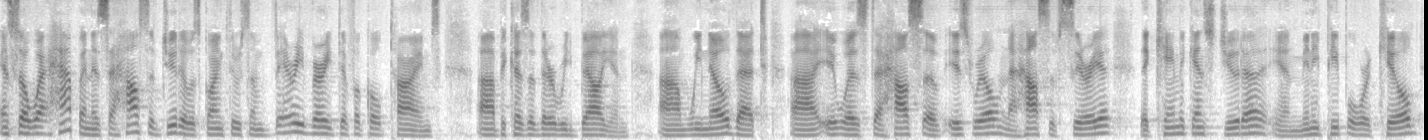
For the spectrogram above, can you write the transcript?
And so what happened is the house of Judah was going through some very, very difficult times uh, because of their rebellion. Um, we know that uh, it was the house of Israel and the house of Syria that came against Judah, and many people were killed.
